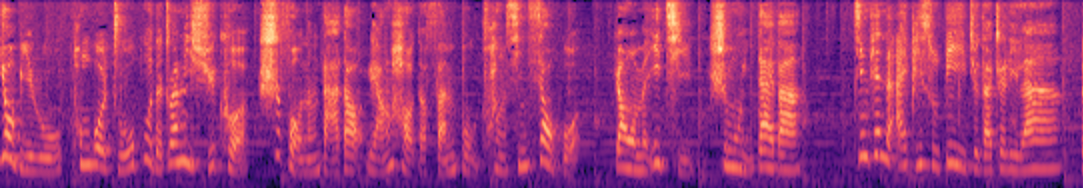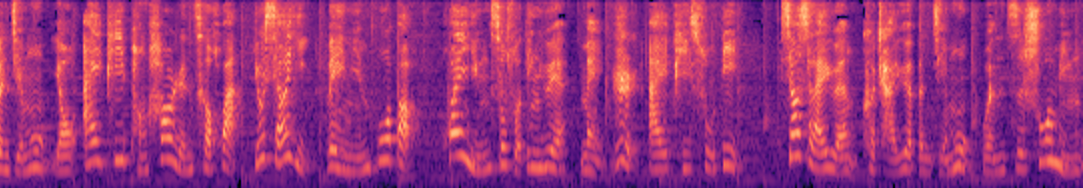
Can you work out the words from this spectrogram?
又比如，通过逐步的专利许可，是否能达到良好的反哺创新效果？让我们一起拭目以待吧。今天的 IP 速递就到这里啦。本节目由 IP 彭浩人策划，由小乙为您播报。欢迎搜索订阅每日 IP 速递。消息来源可查阅本节目文字说明。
